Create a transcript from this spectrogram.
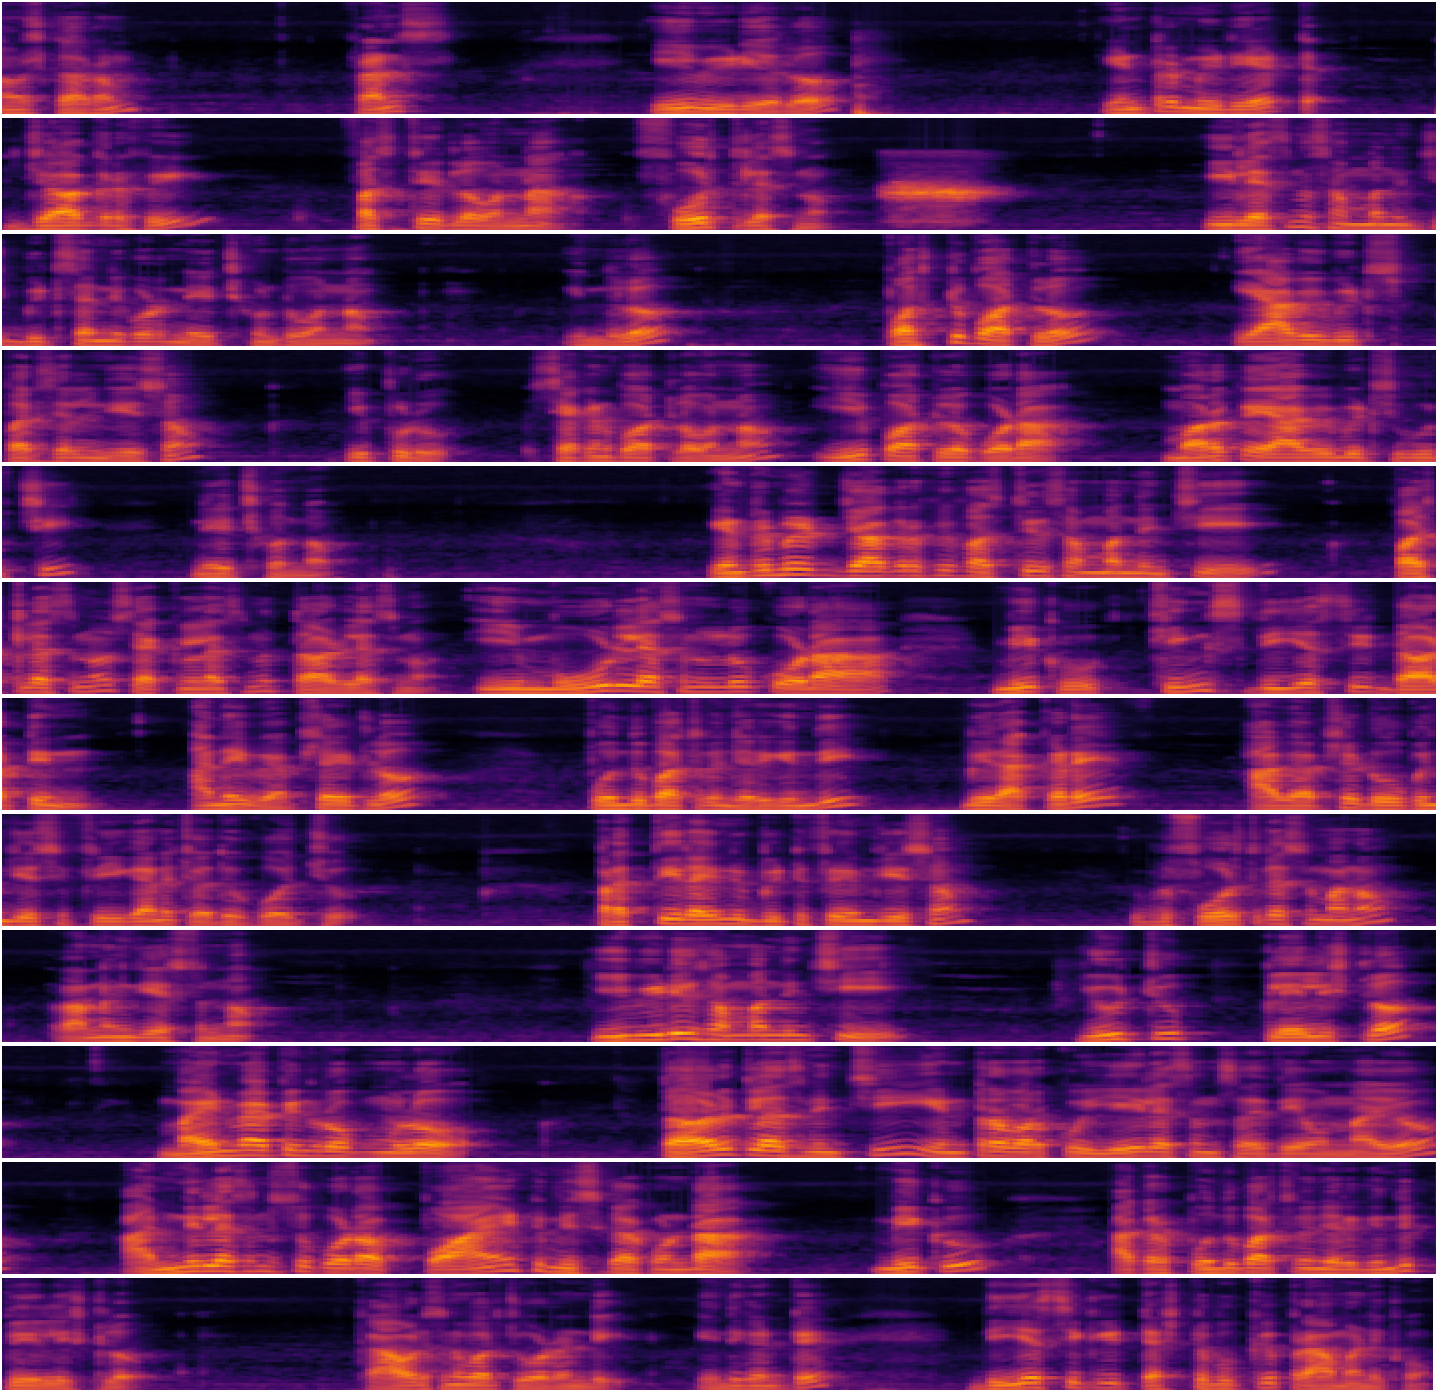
నమస్కారం. ఫ్రెండ్స్ ఈ వీడియోలో ఇంటర్మీడియట్ జాగ్రఫీ ఫస్ట్ ఇయర్లో ఉన్న ఫోర్త్ లెసన్. ఈ లెసన్ సంబంధించి బిట్స్ అన్నీ కూడా నేర్చుకుంటూ ఉన్నాం. ఇందులో ఫస్ట్ పార్ట్లో యాభై బిట్స్ పరిశీలన చేసాం ఇప్పుడు సెకండ్ పార్ట్లో ఉన్నాం. ఈ పార్ట్లో కూడా మరొక యాభై బిట్స్ గురించి నేర్చుకుందాం. ఇంటర్మీడియట్ జాగ్రఫీ ఫస్ట్ ఇయర్ సంబంధించి first lesson second lesson third lesson. ఈ మూడు లెసన్లు కూడా మీకు కింగ్స్ డిఎస్సి డాట్ ఇన్ అనే వెబ్సైట్లో పొందుపరచడం జరిగింది. మీరు అక్కడే ఆ వెబ్సైట్ ఓపెన్ చేసి ఫ్రీగానే చదువుకోవచ్చు. ప్రతి లైన్ బిట్ ఫ్రేమ్ చేసాం. ఇప్పుడు ఫోర్త్ లెసన్ మనం రన్నింగ్ చేస్తున్నాం. ఈ వీడియోకి సంబంధించి యూట్యూబ్ ప్లేలిస్ట్లో మైండ్ మ్యాపింగ్ రూపంలో థర్డ్ క్లాస్ నుంచి ఇంటర్ వరకు ఏ లెసన్స్ అయితే ఉన్నాయో అన్ని లెసన్స్ కూడా పాయింట్ మిస్ కాకుండా మీకు అక్కడ పొందుపరచడం జరిగింది ప్లేలిస్ట్లో. కావలసిన వారు చూడండి. ఎందుకంటే డిఎస్సికి టెక్స్ట్ బుక్ ప్రామాణికం.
